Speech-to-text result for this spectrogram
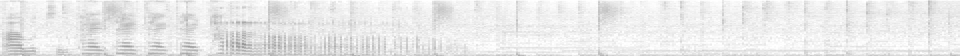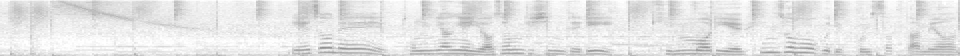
아무튼 탈탈탈탈 타라라라라라. 예전에 동양의 여성 귀신들이 긴 머리에 흰 소목을 입고 있었다면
